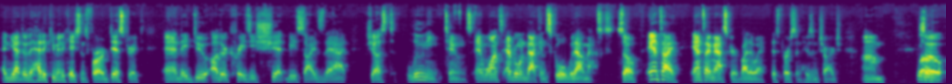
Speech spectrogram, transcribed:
and yet they're the head of communications for our district, and they do other crazy shit besides that just Looney Tunes and wants everyone back in school without masks. So anti anti masker, by the way, this person who's in charge. Um, Well, so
